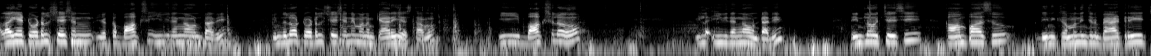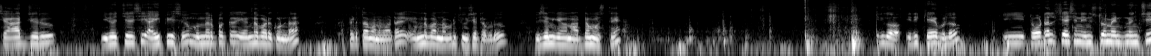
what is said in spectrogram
అలాగే టోటల్ స్టేషన్ యొక్క బాక్స్ ఈ విధంగా ఉంటుంది. ఇందులో టోటల్ స్టేషన్ని మనం క్యారీ చేస్తాము. ఈ బాక్స్లో ఇలా ఈ విధంగా ఉంటుంది. దీంట్లో వచ్చేసి కాంపాసు దీనికి సంబంధించిన బ్యాటరీ ఛార్జరు ఇది వచ్చేసి ఐపీస్ ముందర పక్క ఎండ పడకుండా పెడతామన్నమాట. ఎండబడినప్పుడు చూసేటప్పుడు విజన్కి ఏమైనా అడ్డం వస్తే ఇదిగో ఇది కేబుల్. ఈ టోటల్ స్టేషన్ ఇన్స్ట్రుమెంట్ నుంచి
